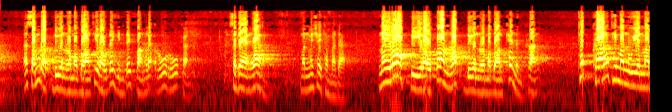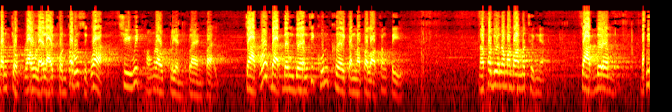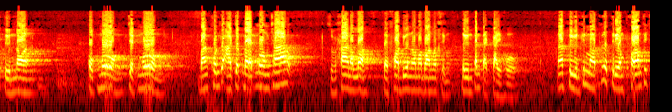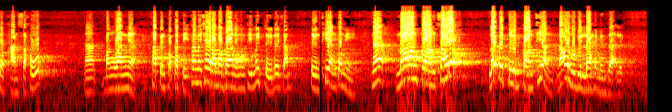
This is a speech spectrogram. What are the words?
สำหรับเดือนรอมฎอนที่เราได้ยินได้ฟังและรู้รู้กัน แสดงว่ามันไม่ใช่ธรรมดา ในรอบปีเราต้อนรับเดือนรอมฎอนแค่หนึ่งครั้ง ทุกครั้งที่มันเวียนมาบรรจบเราหลาย ๆ คนก็รู้สึกว่าชีวิตของเราเปลี่ยนแปลงไป จากรูปแบบเดิม ๆ ที่คุ้นเคยกันมาตลอดทั้งปีนะพอเดือนอมฎอนมาถึงเนี่ย จากเดิมบางทีตื่นนอนหกโมงเจ็ดโมง บางคนก็อาจจะแปดโมงเช้าسبحان الله แต่พอเดือนรอมฎอนมาถึง ตื่นตั้งแต่ไก่โห่นะตื่นขึ้นมาเพื่อเตรียมพร้อมที่จะทานสฮูรนะบางวันเนี่ยถ้าเป็นปกติ ถ้าไม่ใช่รอมฎอนเนี่ยบางทีไม่ตื่นด้วยซ้ำตื่นเที่ยงก็มี นะ นอนก่อนเช้าแล้วไปตื่นก่อนเที่ยงนะنعوذ بالله من ذلك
